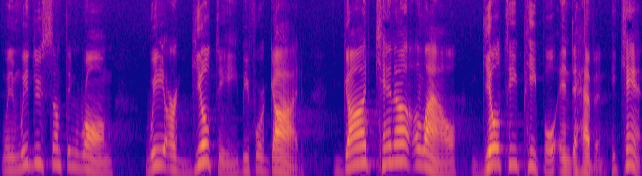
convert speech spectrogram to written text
when we do something wrong, we are guilty before God. God cannot allow guilty people into heaven. He can't.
